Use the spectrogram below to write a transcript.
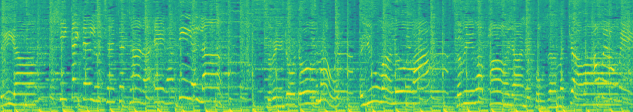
လေးရရှင်ကြိုက်တယ်လို့ချက်ခတ်ထားတာအဲ့ဒါသိရလားသပင်တိုးတိုးကျမကိုအယူမလို့ဘာသပင်ကဖားရတဲ့ပုံစံမကြပါအောင်မဲအောင်မဲရှီ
